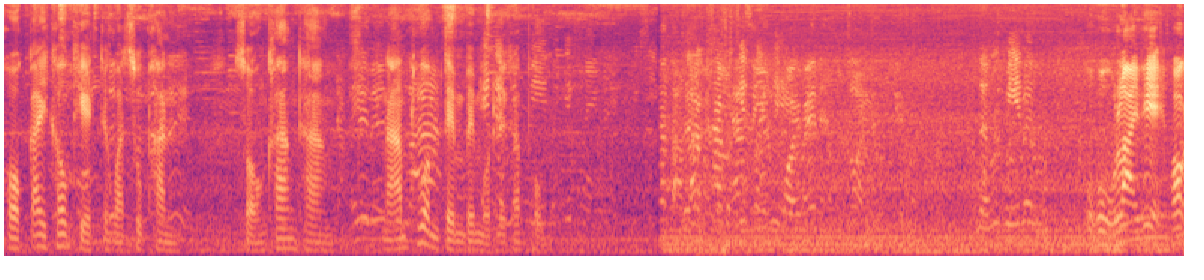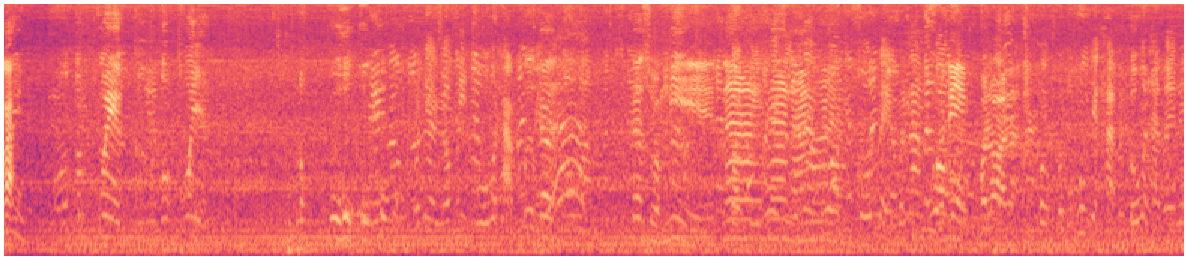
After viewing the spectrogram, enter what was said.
พอใกล้เข้าเขตจังหวัดสุพรรณสองข้างทาง น้ำท่วมเต็มไปหมดเลยครับผมข้ามไปที่นี่ปล่อยไว้เนี่ยเดี๋ยวมันมีด้วย โอ้โหลายพี่พ่อกันต้นกล้วยต้นกล้วยโอ้โหวันนี้เราพี่จูมาถามเบิ่มก็ก็สวมนี่หน้าหน้าน้ำโซนไหนมันนั่งท่วมนี่บอลลอนอะผมผมพูดจะขาดเป็นโต๊ะมาถามอะไร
